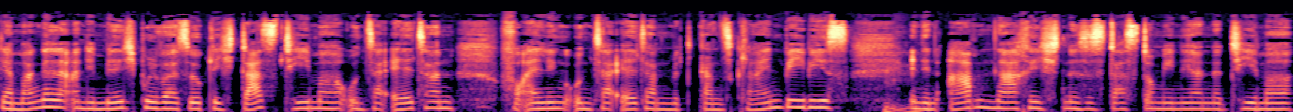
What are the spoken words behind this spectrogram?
Der Mangel an dem Milchpulver ist wirklich das Thema unter Eltern, vor allen Dingen unter Eltern mit ganz kleinen Babys. Mhm. In den Abendnachrichten ist es das dominierende Thema.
